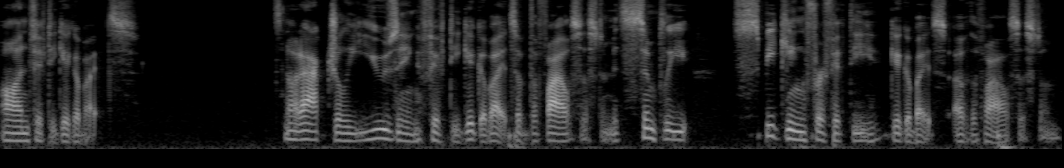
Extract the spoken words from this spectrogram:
on 50 gigabytes. It's not actually using 50 gigabytes of the file system. It's simply speaking for 50 gigabytes of the file system.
